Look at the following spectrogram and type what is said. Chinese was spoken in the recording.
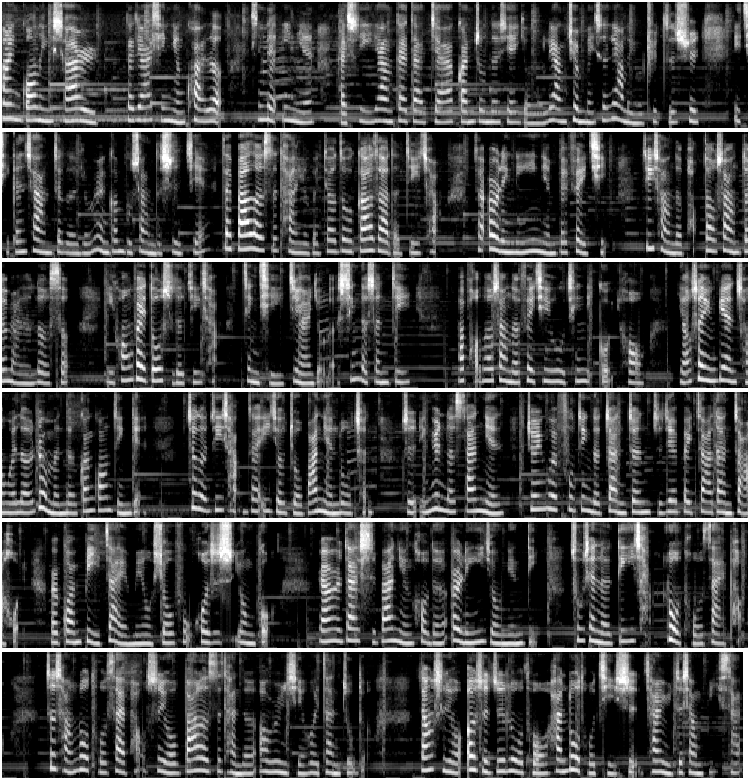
欢迎光临鲨语，大家新年快乐！新的一年还是一样带大家关注那些有流量却没声量的有趣资讯，一起跟上这个永远跟不上的世界。在巴勒斯坦有个叫做 Gaza 的机场，在二零零一年被废弃，机场的跑道上堆满了垃圾，已荒废多时的机场近期竟然有了新的生机，把跑道上的废弃物清理过以后。摇身一变成为了热门的观光景点。这个机场在一九九八年落成，只营运了三年，就因为附近的战争直接被炸弹炸毁而关闭，再也没有修复或是使用过。然而，在十八年后的二零一九年底，出现了第一场骆驼赛跑。这场骆驼赛跑是由巴勒斯坦的奥运协会赞助的。当时有二十只骆驼和骆驼骑士参与这项比赛，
